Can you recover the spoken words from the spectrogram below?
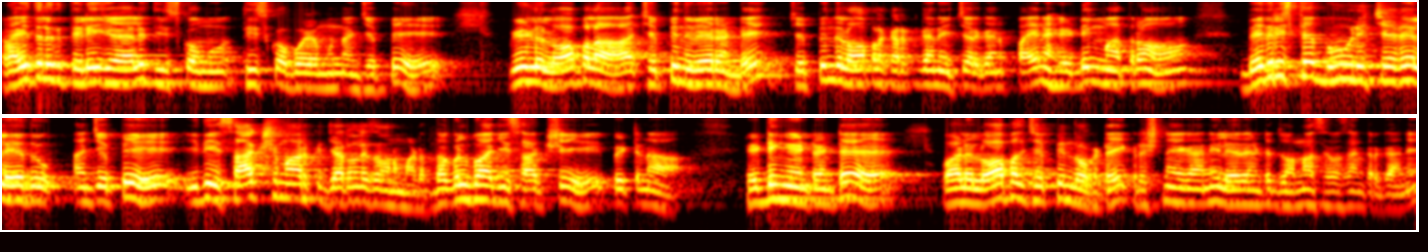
రైతులకు తెలియజేయాలి తీసుకోము తీసుకోబోయే ముందని చెప్పి వీళ్ళు లోపల చెప్పింది వేరండి. చెప్పింది లోపల కరెక్ట్గానే ఇచ్చారు. కానీ పైన హెడ్డింగ్ మాత్రం బెదిరిస్తే భూములు ఇచ్చేదే లేదు అని చెప్పి ఇది సాక్షి మార్క్ జర్నలిజం అనమాట దగుల్బాజీ సాక్షి పెట్టిన హెడ్డింగ్ ఏంటంటే వాళ్ళు లోపల చెప్పింది ఒకటి కృష్ణయ్య కానీ లేదంటే జొన్న శివశంకర్ కానీ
